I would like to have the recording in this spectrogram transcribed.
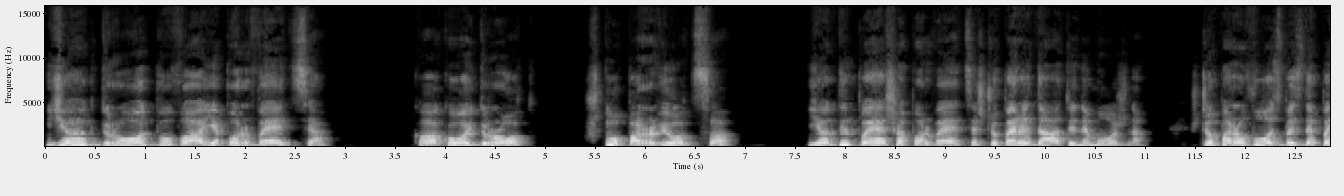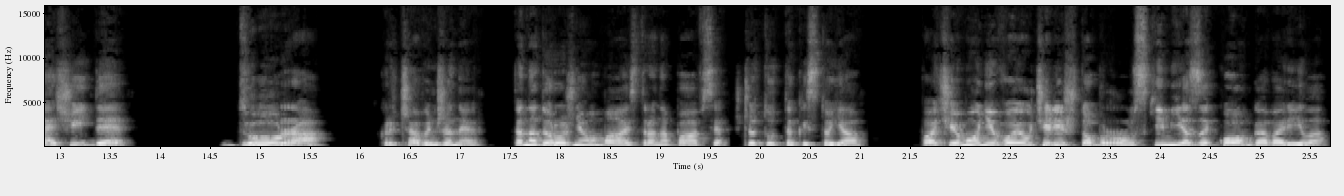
Як дрот, буває, порветься. Какой дрот? Що порвется? Як депеша порветься, що передати не можна, що паровоз без депеші йде. Дура. кричав інженер, та на дорожнього майстра напався, що тут таки стояв. Почему не выучили, чтоб русским языком говорила?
